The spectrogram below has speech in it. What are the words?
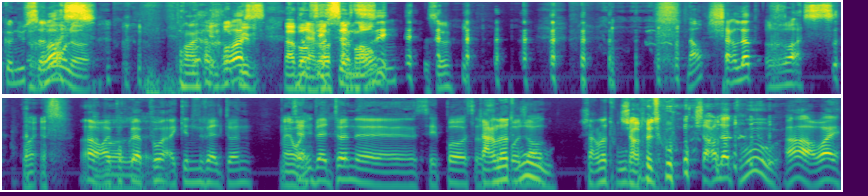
connu ce Ross? nom-là. Ouais, Ross? Ah bon, c'est ça. Non? Charlotte Ross. Ouais. Ah ouais, pourquoi euh, pas, avec une nouvelle tonne. Mais Une ouais. nouvelle tonne, euh, c'est pas. ça Charlotte pas genre- Wu. Charlotte Wu. Charlotte Wu. Charlotte Wu. Ah ouais.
